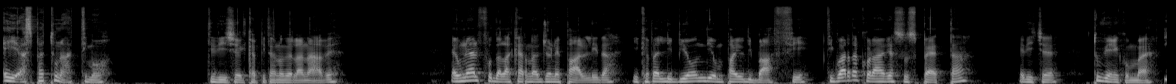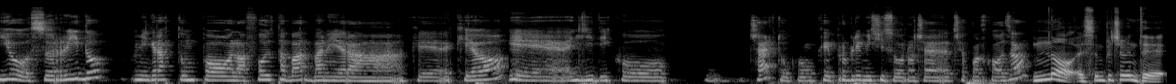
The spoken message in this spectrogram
Ehi, aspetta un attimo, ti dice il capitano della nave. È un elfo dalla carnagione pallida, i capelli biondi e un paio di baffi. Ti guarda con aria sospetta e dice: Tu vieni con me. Io sorrido mi gratto un po' la folta barba nera che, che ho e gli dico certo, con che problemi ci sono? C'è, c'è, qualcosa? No, è semplicemente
